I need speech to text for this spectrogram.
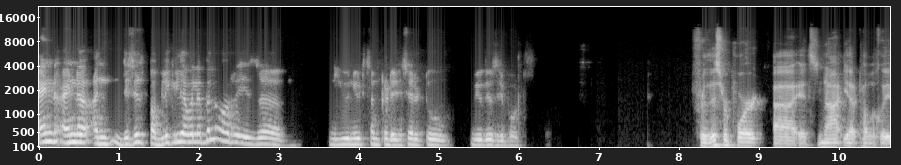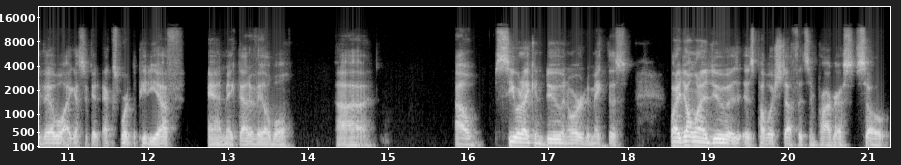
And and uh, and this is publicly available, or is uh, you need some credential to view these reports? For this report, uh, it's not yet publicly available. I guess I could export the PDF and make that available. Uh, I'll see what I can do in order to make this. What I don't want to do is, is publish stuff that's in progress. So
